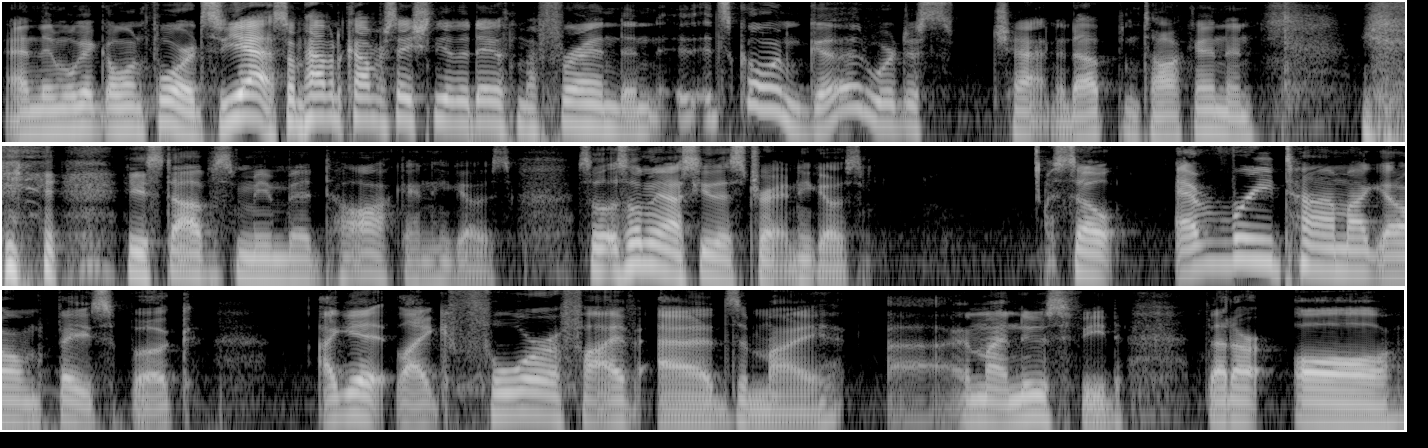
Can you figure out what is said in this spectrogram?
and then we'll get going forward. So yeah, so I'm having a conversation the other day with my friend, and it's going good. We're just chatting it up and talking, and he stops me mid talk and he goes, "So, so let me ask you this, Trent." And he goes, "So every time I get on Facebook." I get like four or five ads in my uh, in my newsfeed that are all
